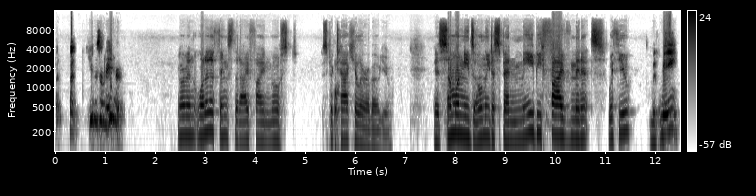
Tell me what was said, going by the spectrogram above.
But but he was a leader. Norman, one of the things that I find most spectacular about you is someone needs only to spend maybe five minutes with you. With me?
